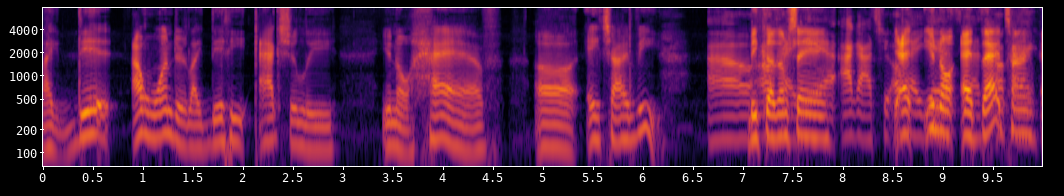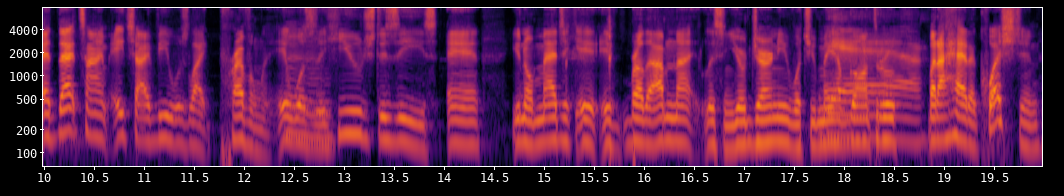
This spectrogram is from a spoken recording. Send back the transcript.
like, did I wonder like, did he actually, you know, have uh HIV? Oh, Because I'm saying- yeah, I got you. At- Okay, you know, at yes, that okay. time, at that time, HIV was like prevalent. It was Mm. a huge disease, and you know, magic. If, if brother, I'm not listen. Your journey, what you may have gone through, but I had a question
